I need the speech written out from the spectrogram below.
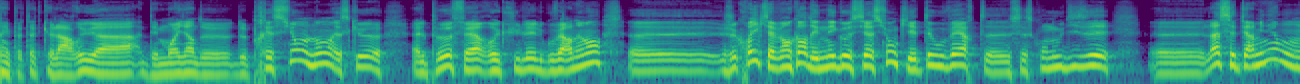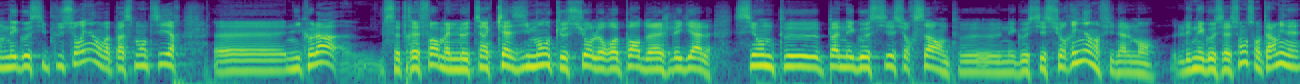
Et peut-être que la rue a des moyens de, pression, non? Est-ce que elle peut faire reculer le gouvernement? Euh, Je croyais qu'il y avait encore des négociations qui étaient ouvertes. Euh, c'est ce qu'on nous disait. Euh, là, c'est terminé. On négocie plus sur rien. On va pas se mentir. Nicolas, cette réforme, elle ne tient quasiment que sur le report de l'âge légal. Si on ne peut pas négocier sur ça, on ne peut négocier sur rien finalement. Les négociations sont terminées.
